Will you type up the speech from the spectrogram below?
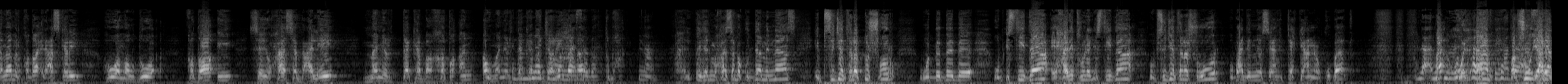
أمام القضاء العسكري هو موضوع قضائي سيحاسب عليه من ارتكب خطأ أو من ارتكب جريمة محاسبة. طبعا نعم إذا المحاسبة قدام الناس بسجن ثلاثة أشهر وباستيداع إحالتهم للاستيداع وبسجن ثلاث شهور وبعد الناس يعني بتحكي عن عقوبات. لا والان طب شو يعني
